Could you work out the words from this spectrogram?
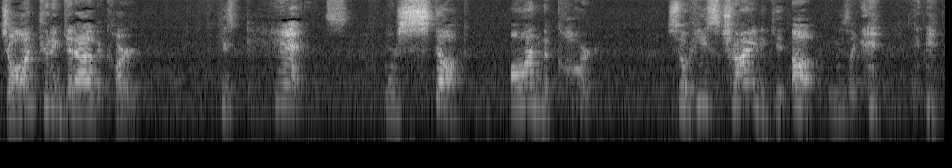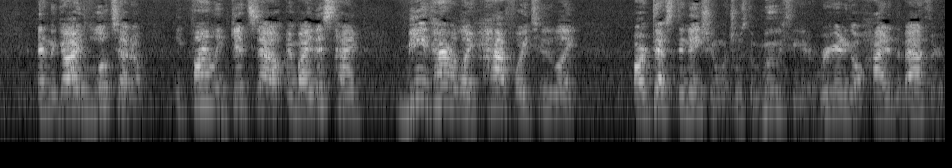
John couldn't get out of the cart. His pants were stuck on the cart. So he's trying to get up, and he's like, eh. And the guy looks at him. He finally gets out, and by this time, me and Kyle are like halfway to like our destination, which was the movie theater. We're gonna go hide in the bathroom.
